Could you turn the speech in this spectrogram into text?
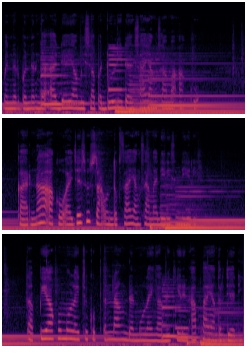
bener-bener gak ada yang bisa peduli dan sayang sama aku. Karena aku aja susah untuk sayang sama diri sendiri. Tapi aku mulai cukup tenang dan mulai gak mikirin apa yang terjadi.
